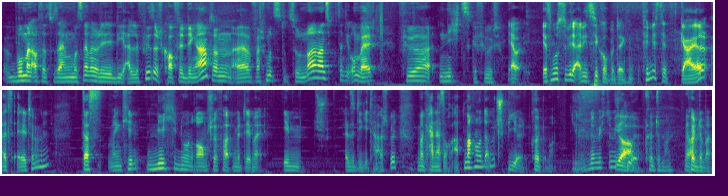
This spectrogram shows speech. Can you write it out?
Wo man auch dazu sagen muss, ne, wenn du die, die alle physisch kaufst, die Dinger, dann äh, verschmutzt du zu 99% die Umwelt für nichts gefühlt. Ja, aber jetzt musst du wieder an die Zielgruppe denken. Finde ich es jetzt geil als Eltern, dass mein Kind nicht nur ein Raumschiff hat, mit dem er im, also digital spielt. Man kann das auch abmachen und damit spielen. Könnte man. Die sind nämlich ziemlich cool. könnte man. Ja. Könnte man.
